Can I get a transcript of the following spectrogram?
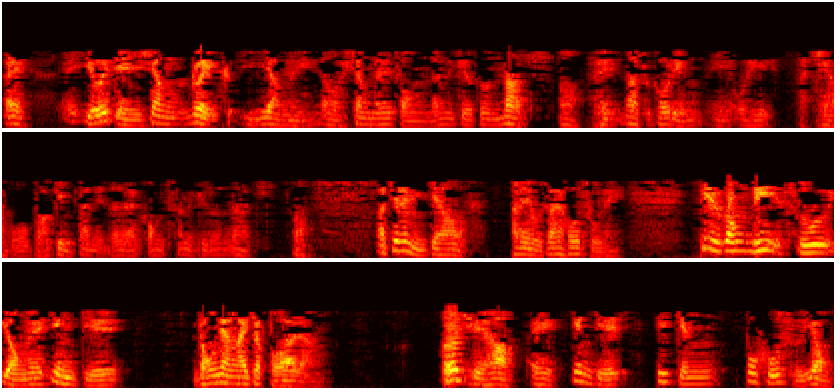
哎，有一点像瑞克一样的哦，像那种那个叫做 NAS 哦，嘿，NAS 可能诶为啊，听我包紧等下咱来讲什么叫做 NAS 哦，啊，这个物件哦，安尼有在好处呢？譬如讲你使用的硬碟容量爱足大人，而且哈，哎，硬碟已经。不敷使用，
